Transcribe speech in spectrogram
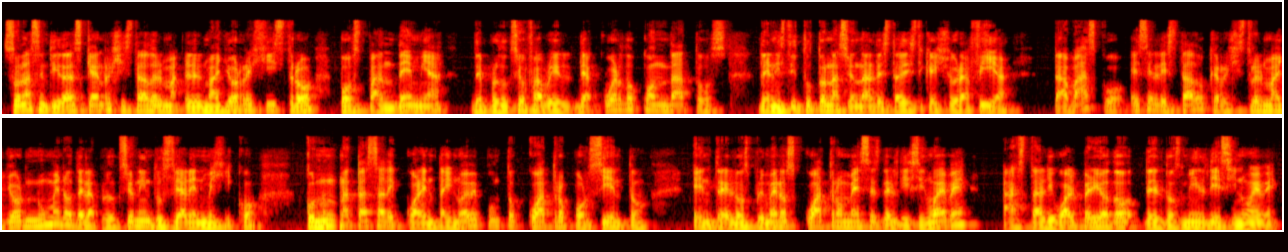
son las entidades que han registrado el, el mayor registro post pandemia de producción fabril. De acuerdo con datos del Instituto Nacional de Estadística y Geografía, Tabasco es el estado que registró el mayor número de la producción industrial en México, con una tasa de 49.4% entre los primeros cuatro meses del 19 hasta el igual periodo del 2019.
